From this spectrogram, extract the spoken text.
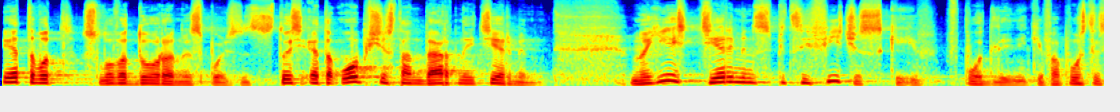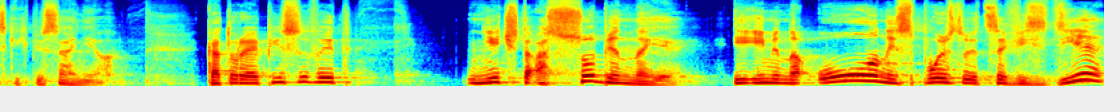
Это вот слово «доран» используется. То есть это общий стандартный термин. Но есть термин специфический в подлиннике, в апостольских писаниях, который описывает нечто особенное, и именно он используется везде,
